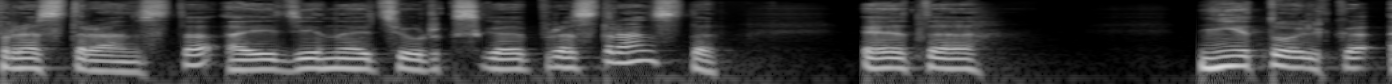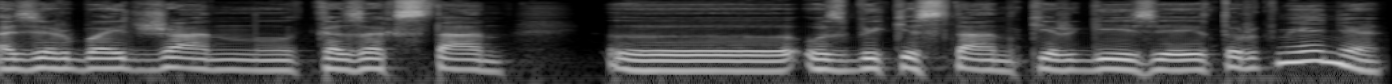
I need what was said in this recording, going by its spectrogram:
пространства, а единое тюркское пространство – это не только Азербайджан, Казахстан, э, Узбекистан, Киргизия и Туркмения,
